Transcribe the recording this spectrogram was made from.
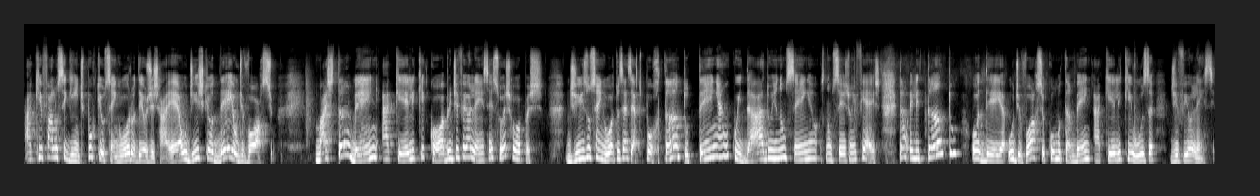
Aqui fala o seguinte: porque o Senhor, o Deus de Israel, diz que odeia o divórcio, mas também aquele que cobre de violência as suas roupas. Diz o Senhor dos Exércitos. Portanto, tenham cuidado e não, sejam, não sejam infiéis. Então, ele tanto odeia o divórcio como também aquele que usa de violência.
